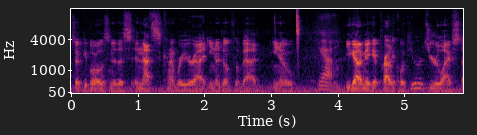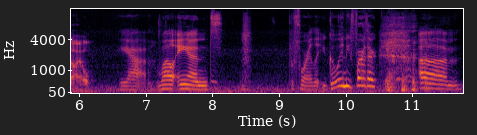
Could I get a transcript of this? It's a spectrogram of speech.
so if people are listening to this, and that's kind of where you're at. You know, don't feel bad. You know, Yeah. you got to make it practical towards your your lifestyle. Yeah. Well, and before I let you go any further, um,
